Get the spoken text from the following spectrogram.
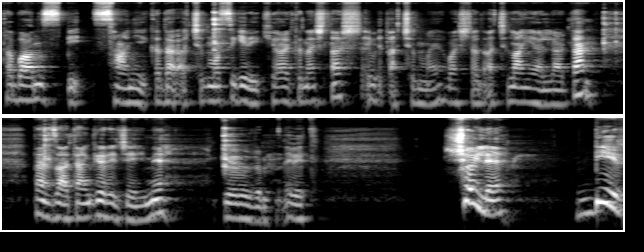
tabağınız bir saniye kadar açılması gerekiyor arkadaşlar. Evet açılmaya başladı. Açılan yerlerden ben zaten göreceğimi görürüm. Evet. Şöyle bir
